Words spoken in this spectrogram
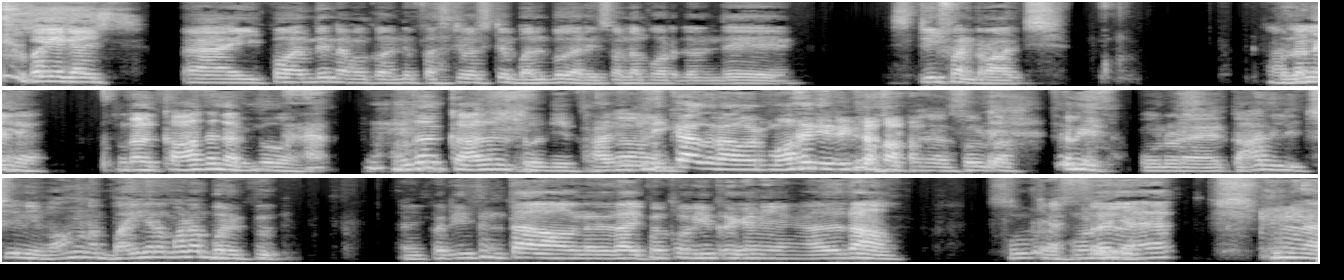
ஓகே கைஸ் இப்போ வந்து நமக்கு வந்து ஃபர்ஸ்ட் ஃபர்ஸ்ட் பல்பு கதை சொல்ல போறது வந்து ஸ்டீஃபன் ராஜ். உங்கள் காதல் அனுபவம். முதல் காதல் சொல்லி அது பிடிக்காதடா ஒரு மாதிரி இருக்குடா. நான் சொல்றேன் உன்னோட காதலிச்சு நீ வாங்கின பயங்கரமான பல்பு இப்ப ரீசெண்டா வாங்கினதுதான் இப்ப சொல்லிட்டு இருக்கேன். அதுதான். இல்ல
